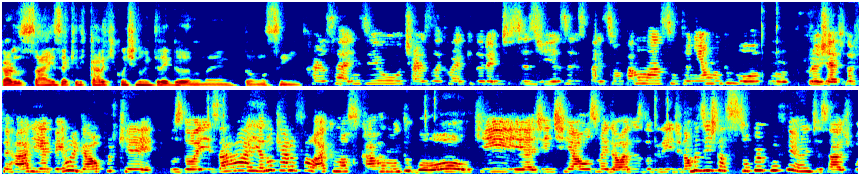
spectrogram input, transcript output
Carlos Sainz é aquele cara que continua entregando, né? Então, assim. Carlos Sainz e o Charles Leclerc, durante esses dias, eles pareciam estar numa sintonia muito boa com o projeto da Ferrari. E é bem legal porque os dois, ah, eu não quero falar que o nosso carro é muito bom, que a gente é os melhores do grid, não, mas a gente tá super confiante, sabe? Tipo,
